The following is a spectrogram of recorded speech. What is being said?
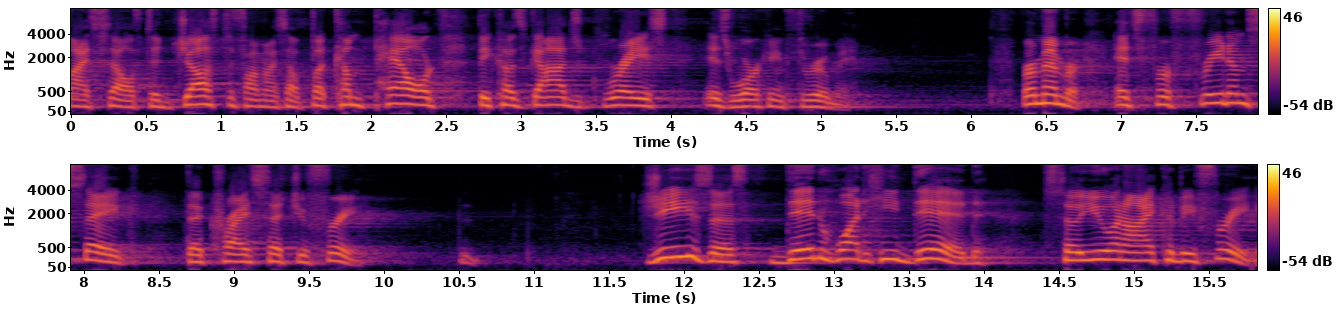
myself, to justify myself, but compelled because God's grace is working through me. Remember, it's for freedom's sake that Christ set you free. Jesus did what he did so you and I could be free.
